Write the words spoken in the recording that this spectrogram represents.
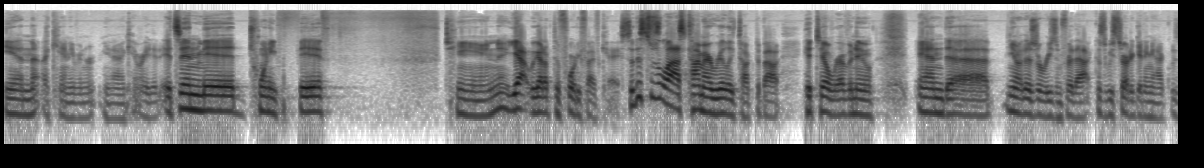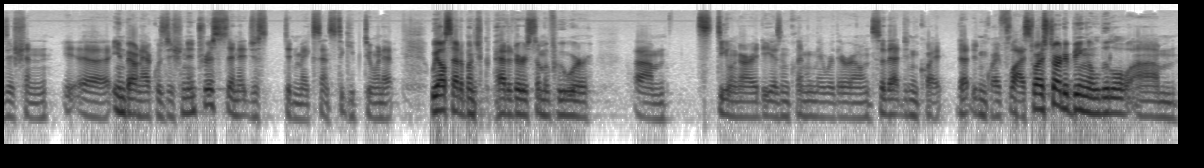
in, I can't even, you know, I can't read it. It's in mid 2015. Yeah, we got up to 45K. So this was the last time I really talked about Hittail revenue. And, uh, you know, there's a reason for that because we started getting acquisition, uh, inbound acquisition interest, and it just didn't make sense to keep doing it. We also had a bunch of competitors, some of who were um, stealing our ideas and claiming they were their own. So that didn't quite that didn't quite fly. So I started being a little um,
